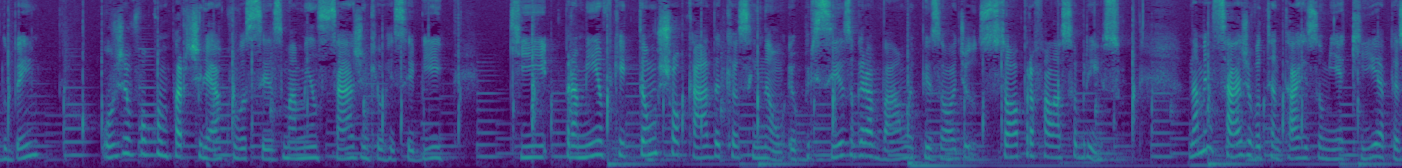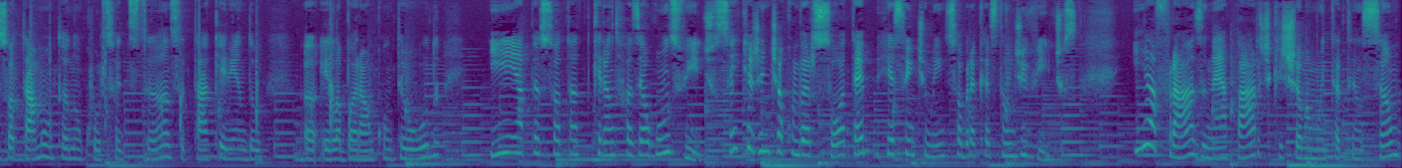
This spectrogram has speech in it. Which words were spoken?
tudo bem? Hoje eu vou compartilhar com vocês uma mensagem que eu recebi que para mim eu fiquei tão chocada que assim, não, eu preciso gravar um episódio só para falar sobre isso. Na mensagem eu vou tentar resumir aqui, a pessoa está montando um curso à distância, está querendo uh, elaborar um conteúdo e a pessoa está querendo fazer alguns vídeos. Sei que a gente já conversou até recentemente sobre a questão de vídeos. E a frase, né, a parte que chama muita atenção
